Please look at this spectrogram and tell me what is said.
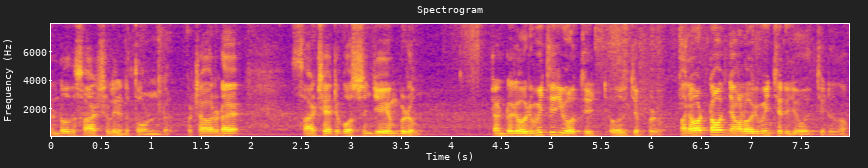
രണ്ട് മൂന്ന് സാക്ഷികൾ ഇതിനകത്തുണ്ട് പക്ഷേ അവരുടെ സാക്ഷിയായിട്ട് ക്വസ്റ്റ്യൻ ചെയ്യുമ്പോഴും രണ്ടുപേരും ഒരുമിച്ച് ചോദിച്ച് ചോദിച്ചപ്പോഴും പലവട്ടം ഞങ്ങൾ ഒരുമിച്ചിട്ട് ചോദിച്ചിരുന്നു.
